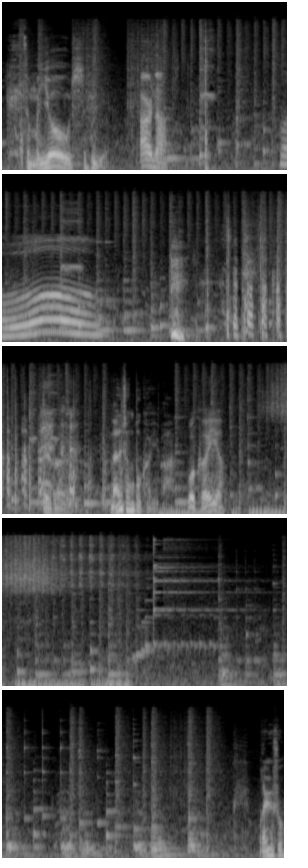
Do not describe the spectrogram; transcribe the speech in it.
怎么又是你？二呢？哦，这个男生不可以吧？我可以啊。我认输。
